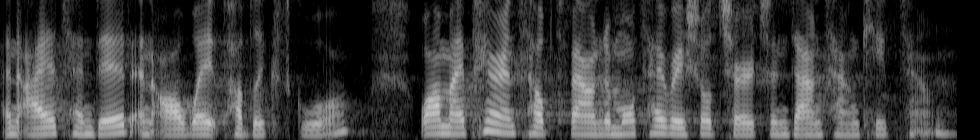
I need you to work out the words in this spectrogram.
and I attended an all white public school, while my parents helped found a multiracial church in downtown Cape Town.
